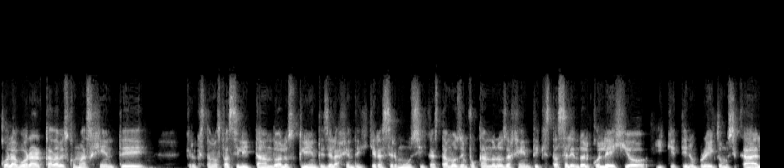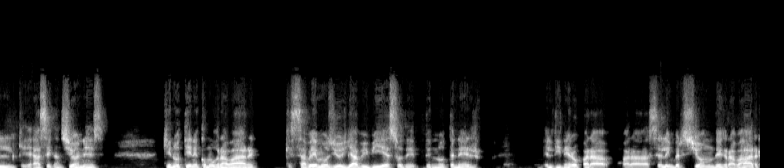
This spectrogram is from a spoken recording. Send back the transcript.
colaborar cada vez con más gente. Creo que estamos facilitando a los clientes y a la gente que quiere hacer música. Estamos enfocándonos a gente que está saliendo del colegio y que tiene un proyecto musical, que hace canciones, que no tiene cómo grabar, que sabemos, yo ya viví eso de no tener el dinero para, hacer la inversión de grabar.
